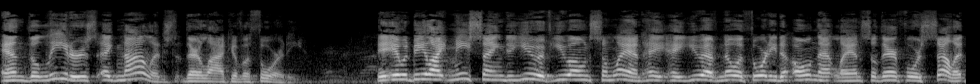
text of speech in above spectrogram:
and the leaders acknowledged their lack of authority. It would be like me saying to you, if you own some land, hey, hey, you have no authority to own that land, so therefore sell it.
